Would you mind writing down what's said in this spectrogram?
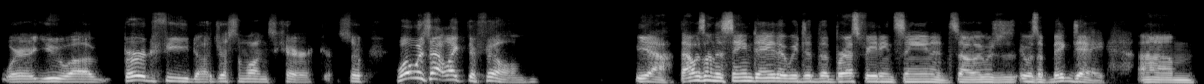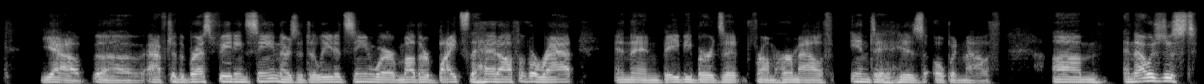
where you uh, bird feed uh, Justin Long's character. So, what was that like to film? Yeah, that was on the same day that we did the breastfeeding scene, and so it was it was a big day. Um, yeah, uh, after the breastfeeding scene, there's a deleted scene where mother bites the head off of a rat, and then baby birds it from her mouth into his open mouth. Um, and that was just.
